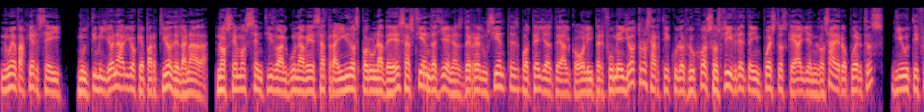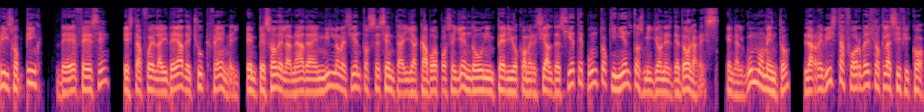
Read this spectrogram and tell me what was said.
Nueva Jersey, multimillonario que partió de la nada. ¿Nos hemos sentido alguna vez atraídos por una de esas tiendas llenas de relucientes botellas de alcohol y perfume y otros artículos lujosos libres de impuestos que hay en los aeropuertos? Duty Free Shopping, DFS, Esta fue la idea de Chuck Fenney. Empezó de la nada en 1960 y acabó poseyendo un imperio comercial de 7.500 millones de dólares. En algún momento, la revista Forbes lo clasificó,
